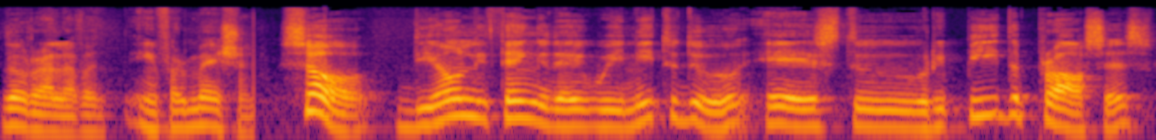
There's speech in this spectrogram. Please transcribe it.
the relevant information. So the only thing that we need to do is to repeat the process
